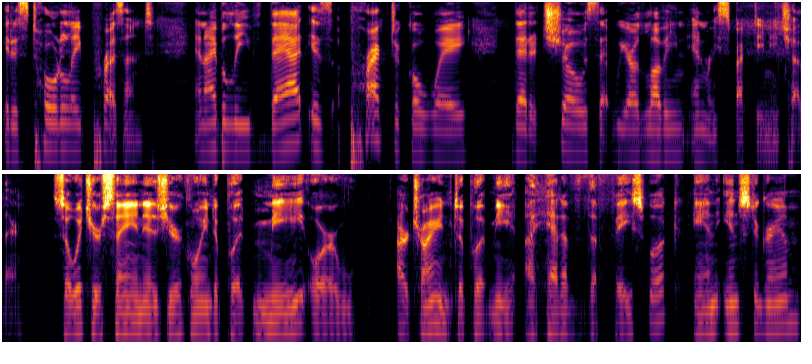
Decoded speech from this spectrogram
It is totally present. And I believe that is a practical way that it shows that we are loving and respecting each other. So, what you're saying is you're going to put me or are trying to put me ahead of the Facebook and Instagram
